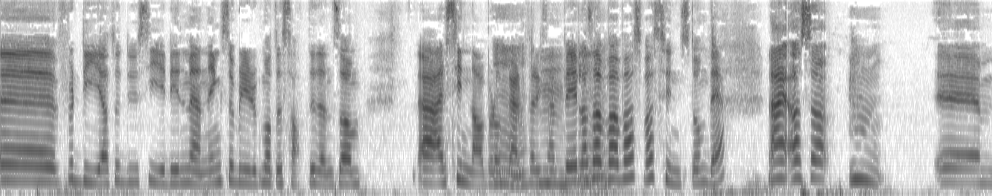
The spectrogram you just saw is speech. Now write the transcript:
eh, fordi at du sier din mening, så blir du på en måte satt i den som er sinna-bloggeren, for eksempel. Altså, hva, hva, hva syns du om det? Nei, altså ehm,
